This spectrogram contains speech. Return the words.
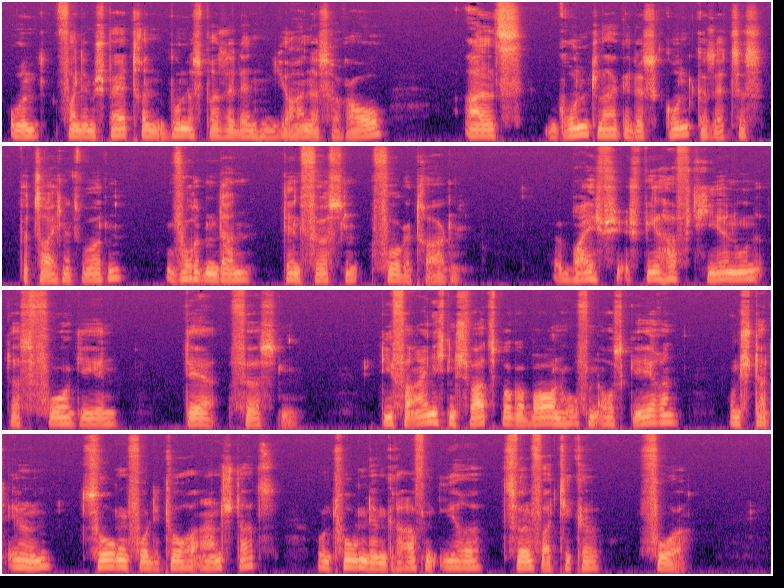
und von dem späteren Bundespräsidenten Johannes Rau als Grundlage des Grundgesetzes bezeichnet wurden, wurden dann den Fürsten vorgetragen. Beispielhaft hier nun das Vorgehen der Fürsten. Die Vereinigten Schwarzburger Bauernhofen aus Gehren und Stadt Illen zogen vor die Tore Arnstadts und trugen dem Grafen ihre zwölf Artikel vor.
